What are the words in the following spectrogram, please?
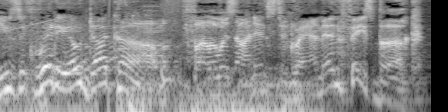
www.cropofmusicradio.com. Follow us on Instagram and Facebook.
